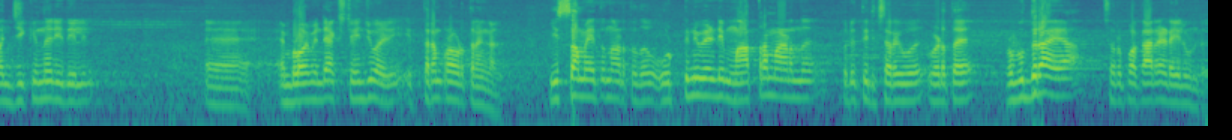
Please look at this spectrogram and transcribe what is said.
വഞ്ചിക്കുന്ന രീതിയിൽ എംപ്ലോയ്മെന്റ് എക്സ്ചേഞ്ച് വഴി ഇത്തരം പ്രവർത്തനങ്ങൾ ഈ സമയത്ത് നടത്തുന്നത് വോട്ടിനു വേണ്ടി മാത്രമാണെന്ന് ഒരു തിരിച്ചറിവ് ഇവിടുത്തെ പ്രബുദ്ധരായ ചെറുപ്പക്കാരുടെ ഇടയിലുണ്ട്.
